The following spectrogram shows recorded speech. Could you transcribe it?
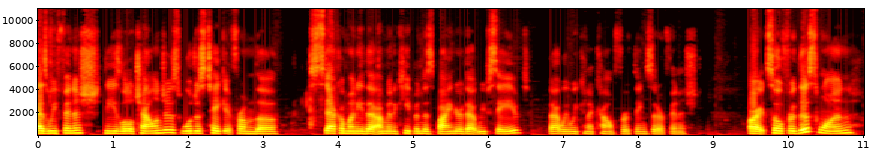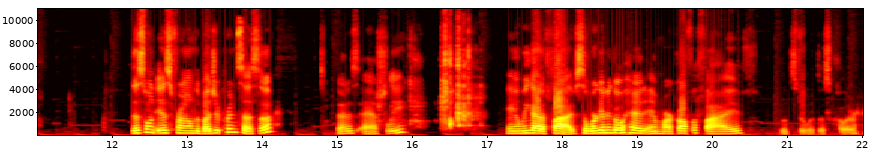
as we finish these little challenges, we'll just take it from the stack of money that I'm going to keep in this binder that we've saved. That way we can account for things that are finished. All right, so for this one, this one is from the Budget Princessa. That is Ashley. And we got a five. So we're going to go ahead and mark off a five. Let's do it with this color.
